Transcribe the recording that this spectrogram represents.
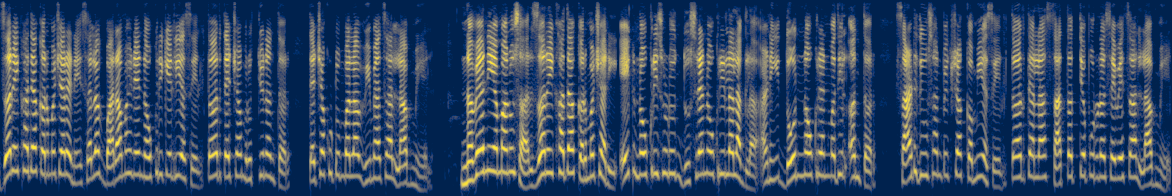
जर एखाद्या कर्मचाऱ्याने सलग बारा महिने नोकरी केली असेल तर त्याच्या मृत्यूनंतर त्याच्या कुटुंबाला विम्याचा लाभ मिळेल. नव्या नियमानुसार जर एखादा कर्मचारी एक नोकरी सोडून दुसऱ्या नोकरीला लागला आणि दोन नोकऱ्यांमधील अंतर साठ दिवसांपेक्षा कमी असेल तर त्याला सातत्यपूर्ण सेवेचा लाभ मिळेल.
